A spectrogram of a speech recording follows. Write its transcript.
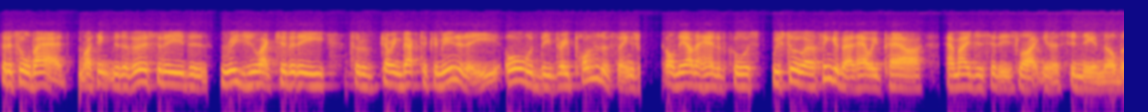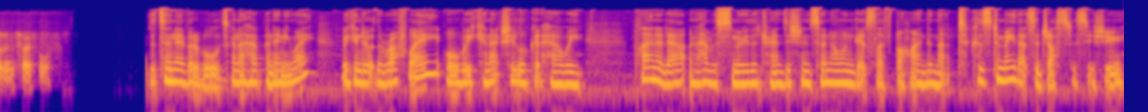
that it's all bad. I think the diversity, the regional activity, sort of going back to community, all would be very positive things. On the other hand, of course, we've still got to think about how we power our major cities like, you know, Sydney and Melbourne and so forth. It's inevitable. It's going to happen anyway. We can do it the rough way, or we can actually look at how we plan it out and have a smoother transition so no one gets left behind in that. Because to me, that's a justice issue.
